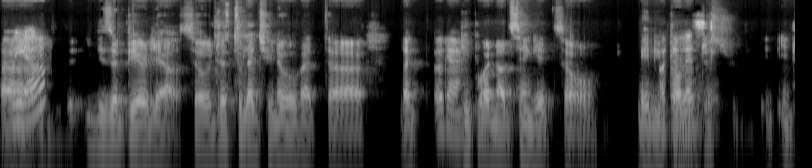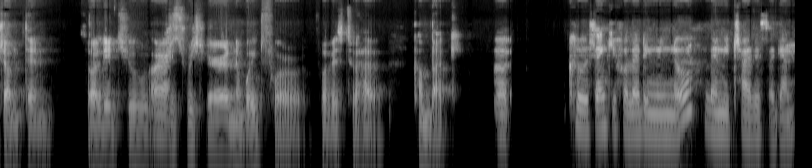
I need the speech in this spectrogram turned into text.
Uh, oh, yeah, it disappeared. Yeah. So just to let you know that uh, like okay. people are not seeing it, so maybe okay, probably just it, it jumped in. So I'll let you right. just reshare and wait for for this to have come back. Uh, cool. Thank you for letting me know. Let me try this again.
